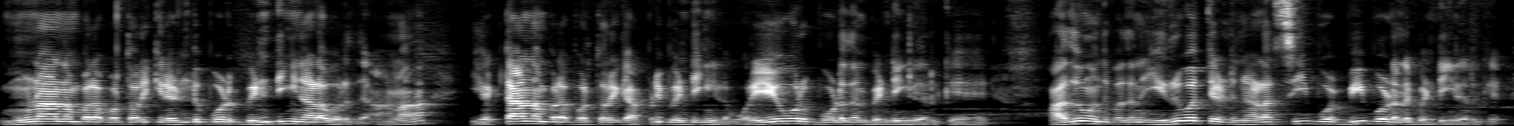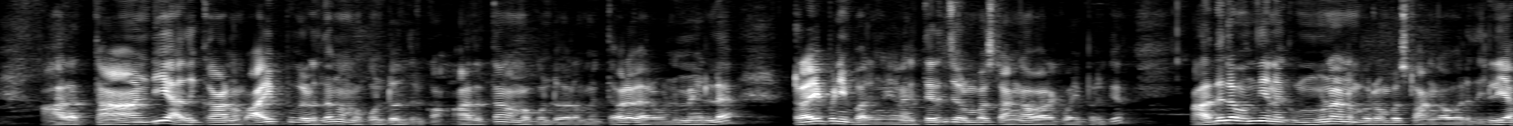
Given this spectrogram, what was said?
மூணாம் நம்பரை பொறுத்த வரைக்கும் ரெண்டு போர்டு பெண்டிங்கினால் வருது. ஆனால் எட்டாம் நம்பரை பொறுத்த வரைக்கும் அப்படி பெண்டிங் இல்லை. ஒரே ஒரு போர்டு தான் பெண்டிங்கில் இருக்குது அதுவும் வந்து பார்த்தீங்கன்னா இருபத்தெட்டு நாளாக சி போர்டு பி போர்டில் பெண்டிங்கில் இருக்குது அதை தாண்டி அதுக்கான வாய்ப்புகள் தான் நம்ம கொண்டு வந்திருக்கோம். அதை தான் நம்ம கொண்டு வரோமே தவிர வேறு ஒன்றுமே இல்லை. ட்ரை பண்ணி பாருங்கள் எனக்கு தெரிஞ்ச ரொம்ப ஸ்ட்ராங்காக வரக்கு வாய்ப்பு இருக்குது அதில் வந்து எனக்கு மூணாம் நம்பர் ரொம்ப ஸ்ட்ராங்காக வருது இல்லையா?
